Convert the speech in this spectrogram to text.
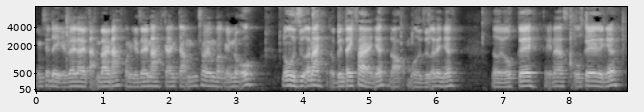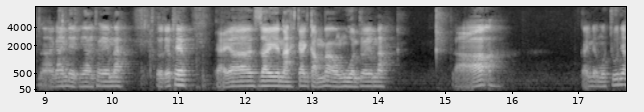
Em sẽ để cái dây này tạm đây đã. Còn cái dây này các anh cắm cho em vào cái nỗ nỗ ở giữa này ở bên tay phải nhé. Đó ở giữa đây nhé. Rồi ok. Thế là ok rồi nhé. Đấy, các anh để cái này cho em đây. Rồi tiếp theo. Cái dây này các anh cắm vào nguồn cho em này đó. Cánh đợi một chút nhá.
